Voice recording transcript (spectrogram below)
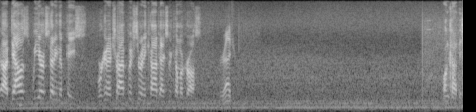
Uh, Dallas, we are setting the pace. We're gonna try and push through any contacts we come across. Roger. One copies.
